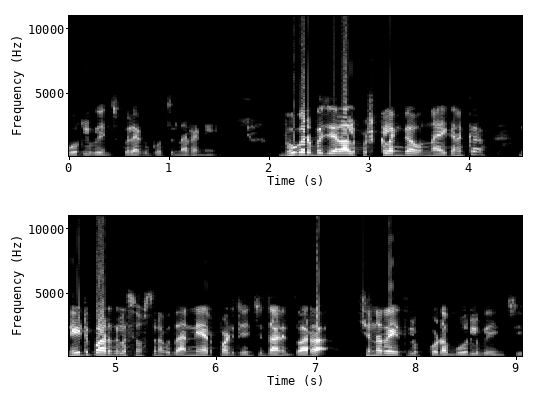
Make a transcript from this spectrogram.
బోర్లు వేయించుకోలేకపోతున్నారని భూగర్భ జలాలు పుష్కలంగా ఉన్నాయి కనుక నీటిపారుదల సంస్థనకు దాన్ని ఏర్పాటు చేయించి దాని ద్వారా చిన్న రైతులకు కూడా బోర్లు వేయించి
